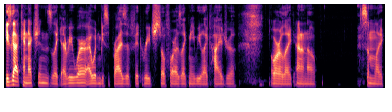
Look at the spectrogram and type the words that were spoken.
he's got connections like everywhere. I wouldn't be surprised if it reached so far as like maybe like Hydra, or like I don't know, some like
